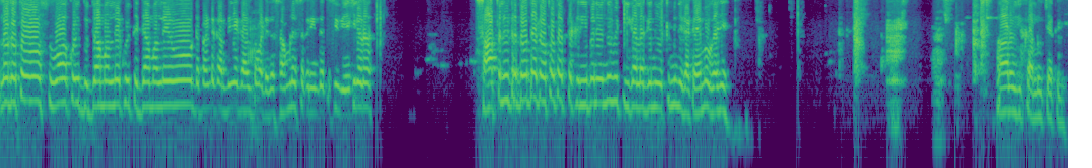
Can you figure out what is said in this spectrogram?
ਲੋ ਦੋਸਤੋ ਸੂਆ ਕੋਈ ਦੂਜਾ ਮੰਨ ਲੇ ਕੋਈ ਤੀਜਾ ਮੰਨ ਲੇ ਉਹ ਡਿਪੈਂਡ ਕਰਦੀ ਹੈ ਗੱਲ ਤੁਹਾਡੇ ਦੇ ਸਾਹਮਣੇ ਸਕਰੀਨ ਤੇ। ਤੁਸੀਂ ਵੇਖ ਹੀ ਲੈਣਾ। 7 ਲੀਟਰ ਦੁੱਧ ਹੈ ਦੋਸਤੋ ਤਾਂ ਤਕਰੀਬਨ ਇਹਨੂੰ ਵੀ ਟੀਕਾ ਲੱਗੇ ਨੂੰ 1 ਮਹੀਨੇ ਦਾ ਟਾਈਮ ਹੋ ਗਿਆ ਜੀ। ਆ ਲਓ ਜੀ, ਕਰ ਲਓ ਚੈੱਕ ਜੀ।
